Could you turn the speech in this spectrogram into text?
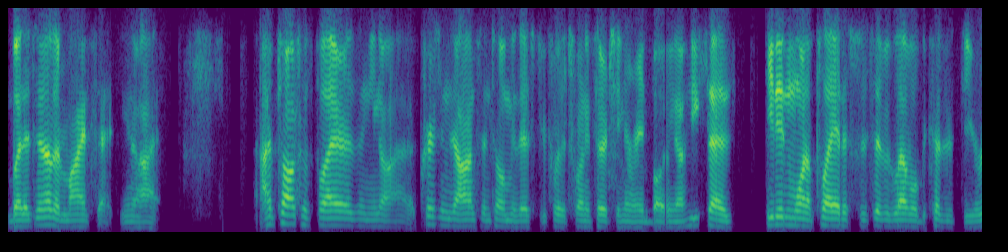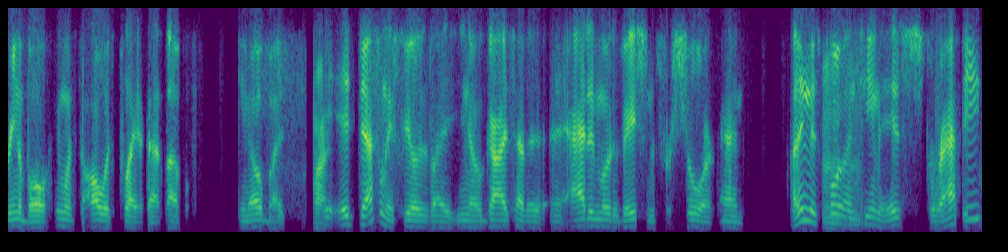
but it's another mindset. You know, I I've talked with players, and you know, uh, Christian Johnson told me this before the 2013 Arena Bowl. You know, he says he didn't want to play at a specific level because it's the Arena Bowl. He wants to always play at that level. You know, but Right. it, it definitely feels like you know guys have a, an added motivation for sure. And I think this Portland Mhm. team is scrappy.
